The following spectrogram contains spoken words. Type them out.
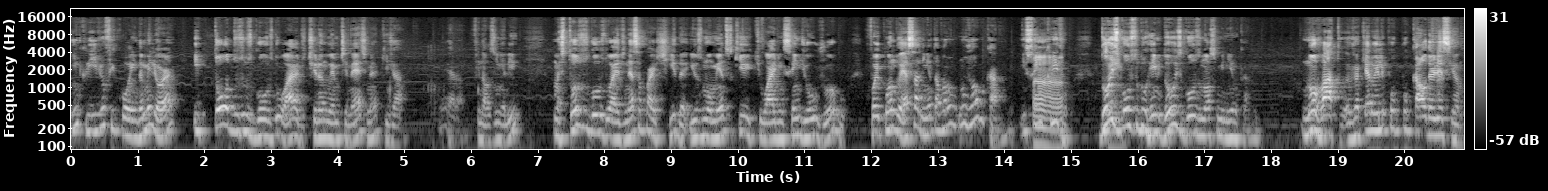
incrível ficou ainda melhor. E todos os gols do Wild, tirando o empty net, né, que já era finalzinho ali, mas todos os gols do Wild nessa partida e os momentos que, que o Wild incendiou o jogo foi quando essa linha tava no, no jogo, cara. Isso é Aham. incrível. Dois Sim. gols do Remy, dois gols do nosso menino, cara. Novato, eu já quero ele pro, pro Calder desse ano.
